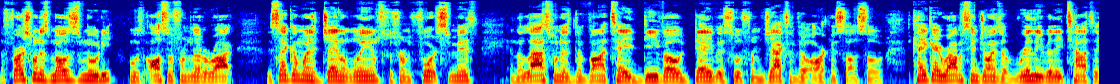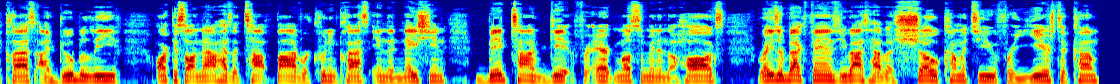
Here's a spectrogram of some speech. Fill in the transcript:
The first one is Moses Moody, who's also from Little Rock. The second one is Jalen Williams, who's from Fort Smith. And the last one is Davonte Devo Davis, who's from Jacksonville, Arkansas. So KK Robinson joins a really, really talented class. I do believe Arkansas now has a top five recruiting class in the nation. Big time get for Eric Musselman and the Hogs. Razorback fans, you guys have a show coming to you for years to come.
